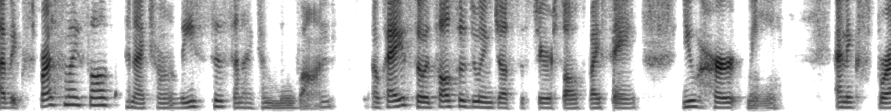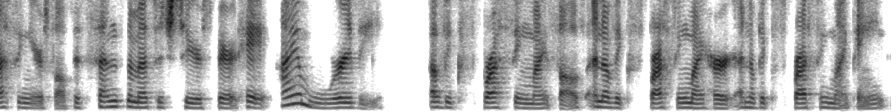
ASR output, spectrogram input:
i've expressed myself and i can release this and i can move on okay so it's also doing justice to yourself by saying you hurt me and expressing yourself it sends the message to your spirit hey i am worthy of expressing myself and of expressing my hurt and of expressing my pain.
